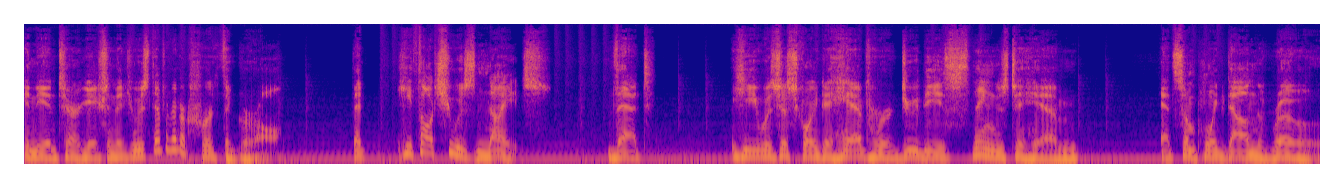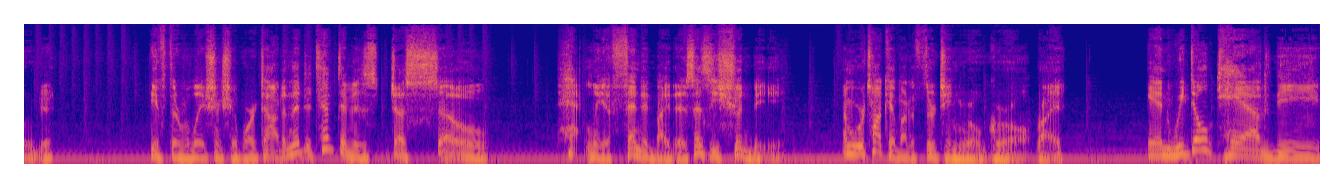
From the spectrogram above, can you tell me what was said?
in the interrogation that he was never going to hurt the girl, that he thought she was nice, that he was just going to have her do these things to him at some point down the road if the relationship worked out. And the detective is just so patently offended by this, as he should be. I mean, we're talking about a 13 year old girl, right? And we don't have the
